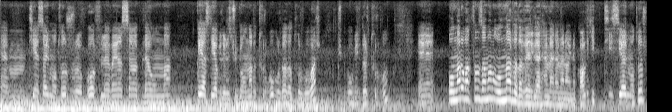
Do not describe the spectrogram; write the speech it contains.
em, TSI motor e, Golf ile veya Seat Leon'la kıyaslayabiliriz. Çünkü onlar da turbo, burada da turbo var. Çünkü bu 1.4 turbo. E, onlara baktığın zaman onlarda da veriler hemen hemen aynı. Kaldı ki TCI motor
